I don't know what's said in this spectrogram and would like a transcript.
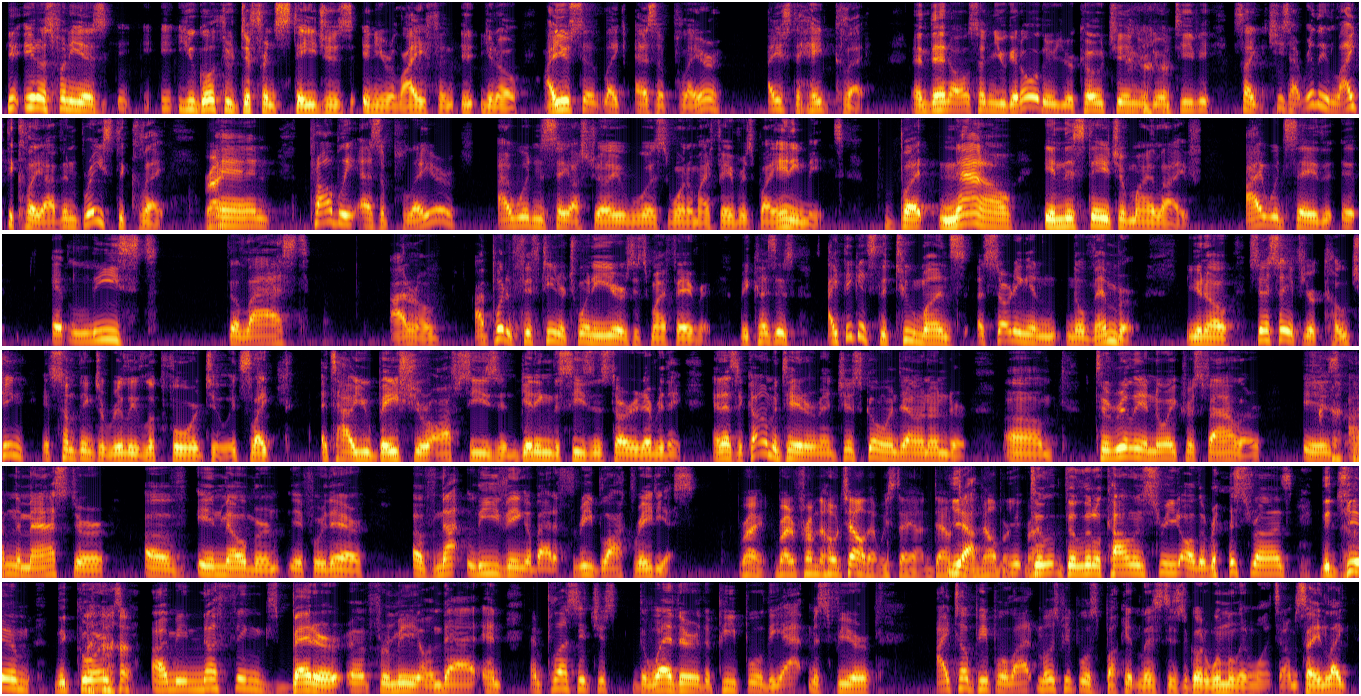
You, you know, what's funny is you go through different stages in your life, and you know, I used to like as a player, I used to hate clay. And then all of a sudden you get older, you're coaching, you're doing TV. It's like, geez, I really like the clay. I've embraced the clay. Right. And probably as a player, I wouldn't say Australia was one of my favorites by any means. But now, in this stage of my life, I would say that it, at least the last, I don't know, I put it 15 or 20 years, it's my favorite because it's, I think it's the two months uh, starting in November. You know, so say if you're coaching, it's something to really look forward to. It's like it's how you base your off season, getting the season started, everything. And as a commentator, man, just going down under. Um, to really annoy Chris Fowler is I'm the master of in Melbourne, if we're there, of not leaving about a three block radius. Right, right from the hotel that we stay at in downtown yeah, Melbourne. Right. The, the, little Collins Street, all the restaurants, the gym, yeah. the courts. I mean, nothing's better uh, for me on that. And and plus, it just the weather, the people, the atmosphere. I tell people a lot. Most people's bucket list is to go to Wimbledon once, and I'm saying like,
